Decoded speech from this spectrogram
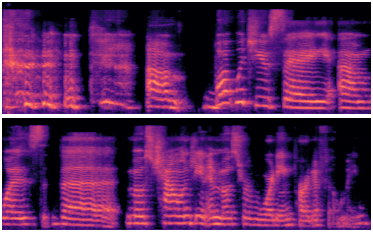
um, what would you say um, was the most challenging and most rewarding part of filming?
